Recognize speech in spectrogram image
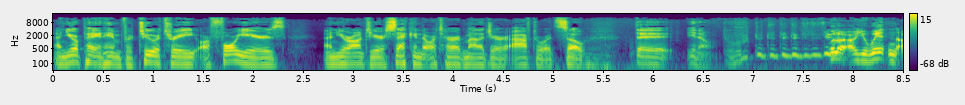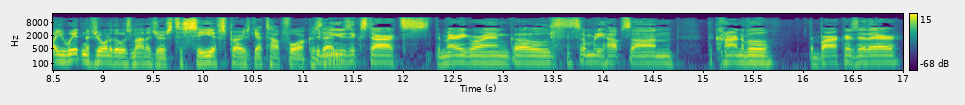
and you're paying him for two or three or four years, and you're on to your second or third manager afterwards. So, the you know, Well, are you waiting? Are you waiting if you're one of those managers to see if Spurs get top four? Because the music starts, the merry-go-round goes, somebody hops on, the carnival, the barkers are there.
